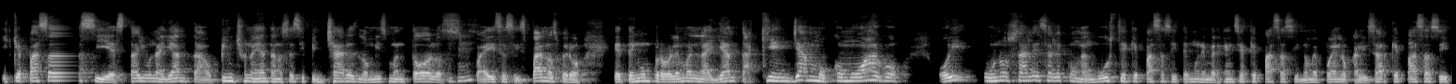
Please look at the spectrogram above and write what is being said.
¿y qué pasa si está ahí una llanta o pincho una llanta? No sé si pinchar es lo mismo en todos los países hispanos, pero que tengo un problema en la llanta. ¿A quién llamo? ¿Cómo hago? Hoy uno sale, sale con angustia, ¿qué pasa si tengo una emergencia? ¿Qué pasa si no me pueden localizar? ¿Qué pasa si...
